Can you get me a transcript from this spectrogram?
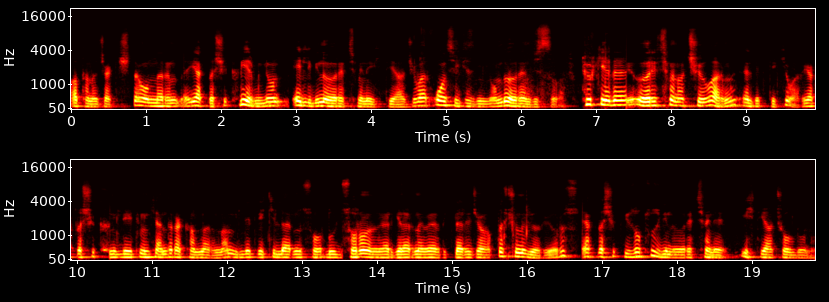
atanacak işte. Onların yaklaşık 1 milyon 50 bin öğretmene ihtiyacı var. 18 milyon da öğrencisi var. Türkiye'de öğretmen açığı var mı? Elbette ki var. Yaklaşık Milli Eğitim'in kendi rakamlarından milletvekillerinin sorduğu soru önergelerine verdikleri cevapta şunu görüyoruz. Yaklaşık 130 bin öğretmene ihtiyaç olduğunu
